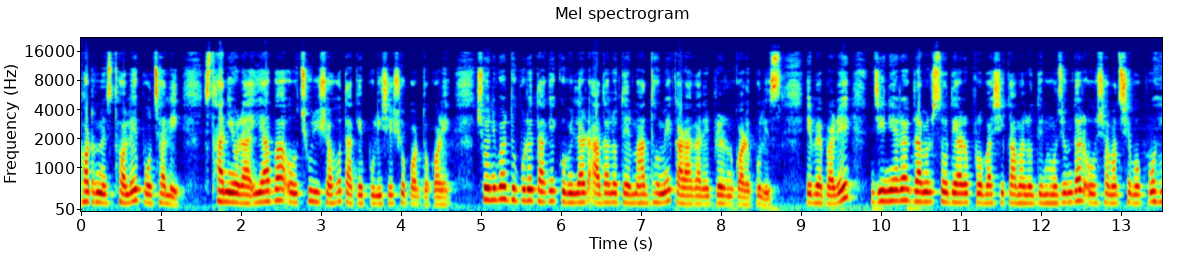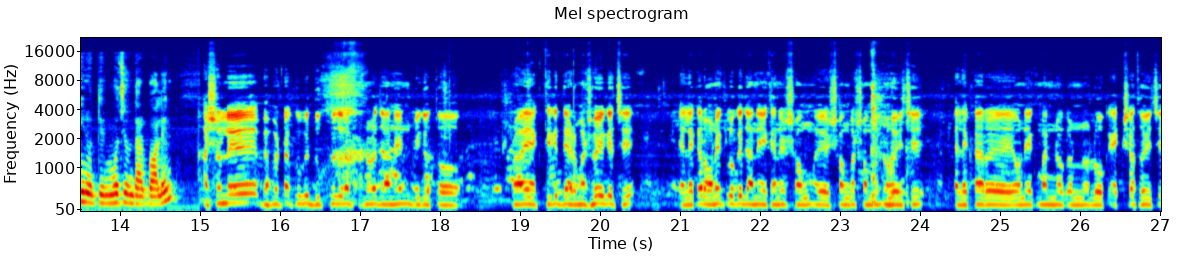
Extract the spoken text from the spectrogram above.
ঘটনাস্থলে পৌঁছালে স্থানীয়রা ইয়াবা ও ছুরিসহ তাকে পুলিশে সোপর্দ করে। শনিবার দুপুরে তাকে কুমিল্লার আদালতের মাধ্যমে কারাগারে প্রেরণ করে পুলিশ। এ ব্যাপারে জিনিয়ারা গ্রামের সৌদি আরব প্রবাসী কামাল উদ্দিন মজুমদার ও সমাজসেবক মহিন উদ্দিন মজুমদার বলেন, আসলে ব্যাপারটা খুবই দুঃখজনক। আপনারা জানেন, বিগত প্রায় এক থেকে দেড় মাস হয়ে গেছে। এলাকার অনেক লোকে জানে এখানে সংবাদ সম্মেলন হয়েছে। এলাকার অনেক মান্যগণ্য লোক একসাথ হয়েছে,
